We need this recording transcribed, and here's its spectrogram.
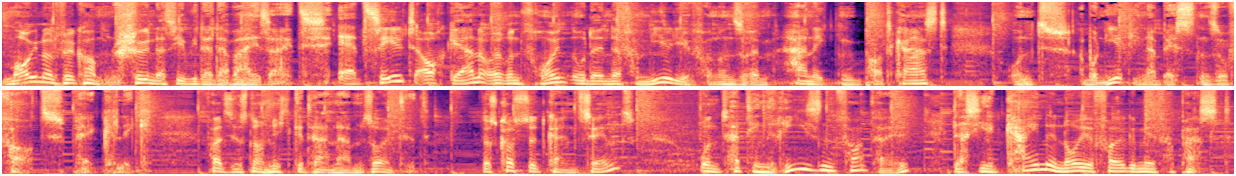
Moin und willkommen. Schön, dass ihr wieder dabei seid. Erzählt auch gerne euren Freunden oder in der Familie von unserem Hanneken Podcast und abonniert ihn am besten sofort per Klick, falls ihr es noch nicht getan haben solltet. Das kostet keinen Cent und hat den riesen Vorteil, dass ihr keine neue Folge mehr verpasst.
